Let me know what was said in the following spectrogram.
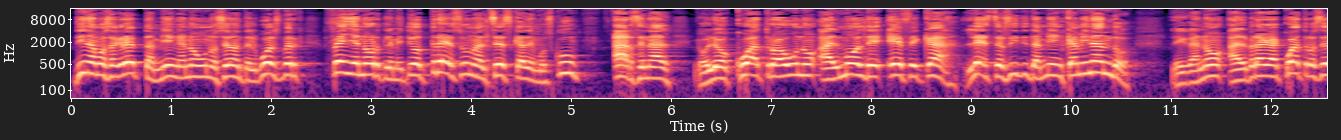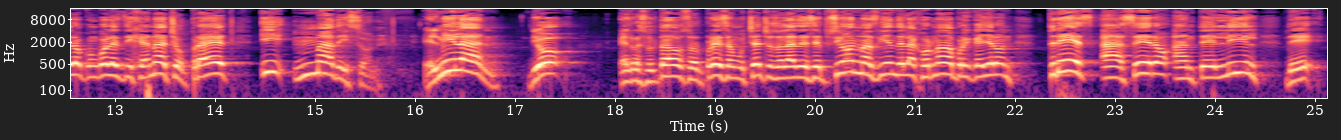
Dinamo Zagreb también ganó 1-0 ante el Wolfsberg. Feyenoord le metió 3-1 al CSKA de Moscú. Arsenal goleó 4 a 1 al molde FK. Leicester City también caminando. Le ganó al Braga 4-0 con goles de Janacho, Praet y Madison. El Milan dio el resultado sorpresa, muchachos, a la decepción más bien de la jornada porque cayeron 3 a 0 ante el Lille de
